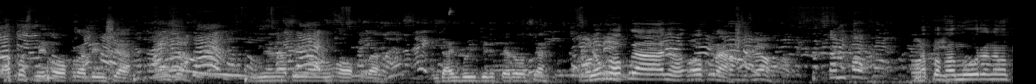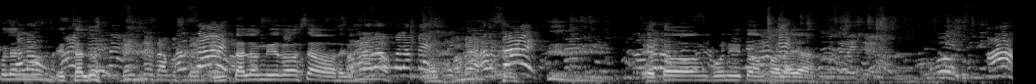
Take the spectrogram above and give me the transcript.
Tapos may okra din siya. Tingnan natin yung okra. Ang dahil bumibili kay Rosa. Yung okra, ano, okra. Sampo. Napakamura naman pala no. Eh, talong. Yung talong ni Rosa, oh. Arsay! Itong bonito ang palaya. Ah!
